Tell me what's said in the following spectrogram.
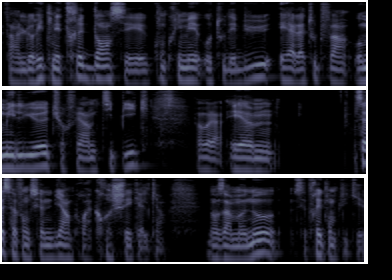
Enfin, le rythme est très dense et comprimé au tout début et à la toute fin. Au milieu, tu refais un petit pic. Enfin, voilà. Et euh, ça, ça fonctionne bien pour accrocher quelqu'un. Dans un mono, c'est très compliqué.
